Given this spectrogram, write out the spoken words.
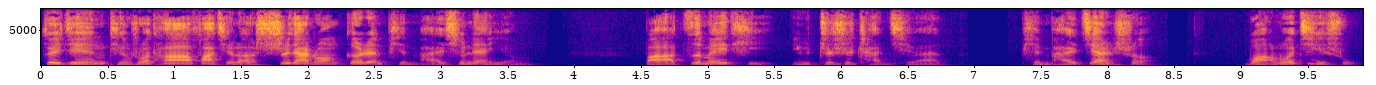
最近听说他发起了石家庄个人品牌训练营。把自媒体与知识产权、品牌建设、网络技术、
